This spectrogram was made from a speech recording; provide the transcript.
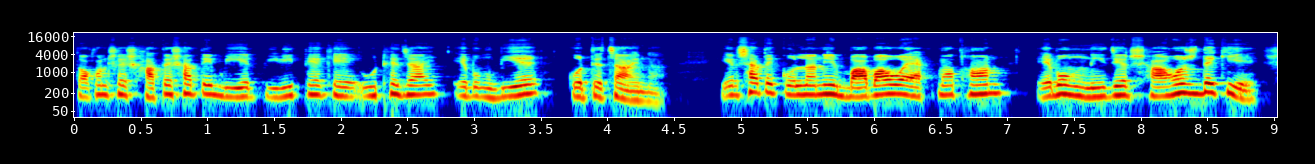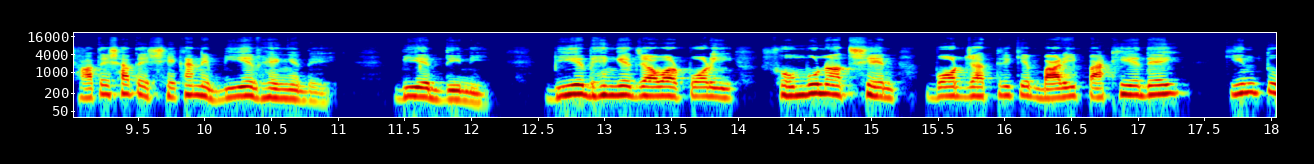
তখন সে সাথে সাথে বিয়ের পিড়ি থেকে উঠে যায় এবং বিয়ে করতে চায় না। এর সাথে কল্যাণীর বাবাও একমত হন এবং নিজের সাহস দেখিয়ে সাথে সাথে সেখানে বিয়ে ভেঙে দেয়। বিয়ের দিনই। বিয়ে ভেঙে যাওয়ার পরই শম্ভুনাথ সেন বরযাত্রীকে বাড়ি পাঠিয়ে দেয়। কিন্তু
